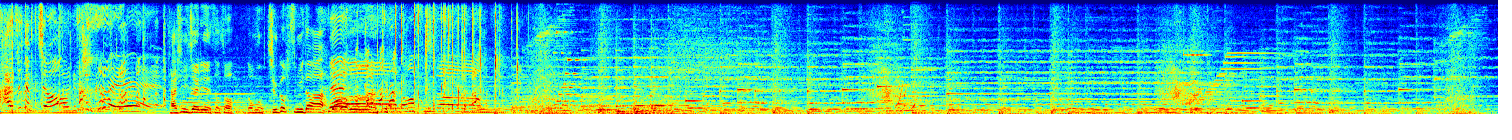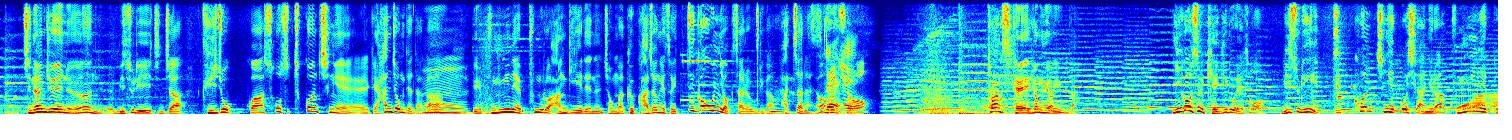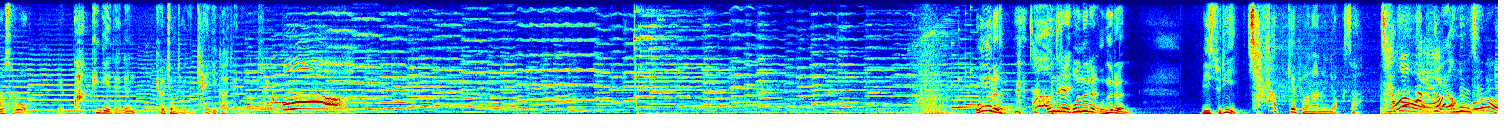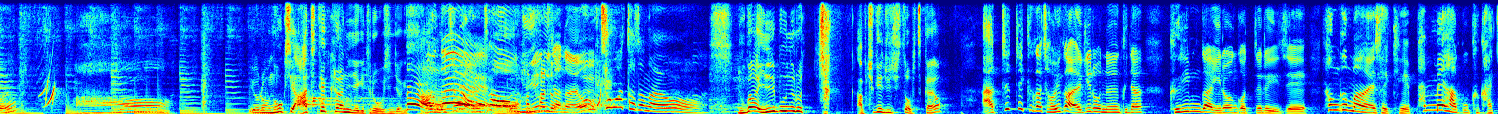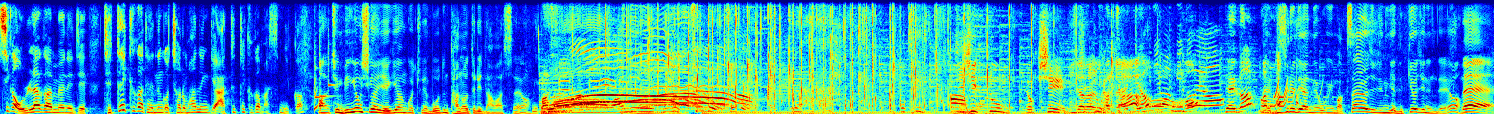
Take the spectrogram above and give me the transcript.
아주 맵죠? 이렇게 상큼해. 다시 이 자리에 서서 너무 즐겁습니다. 네. 지난주에는 미술이 진짜 귀족과 소수 특권층에 이렇게 한정되다가 음. 국민의 품으로 안기게 되는 정말 그 과정에서의 뜨거운 역사를 우리가 봤잖아요. 네. 그렇죠. 프랑스 대혁명입니다. 이것을 계기로 해서 미술이 특권층의 것이 아니라 국민의 것으로 이게 바뀌게 되는 결정적인 계기가 되는 거죠. 오늘은 오늘은 오늘은 오늘은 미술이 차갑게 변하는 역사. 차가워요? 오늘은 차가워요? 여러분 혹시 아트테크라는 얘기 들어보신 적 있어요? 네. 엄청 유행이잖아요. 핫하잖아요. 누가 1분으로 착 압축해 주실 수 없을까요? 아트테크가 저희가 알기로는 그냥 그림과 이런 것들을 이제 현금화해서 이렇게 판매하고 그 가치가 올라가면 이제 재테크가 되는 것처럼 하는 게 아트테크가 맞습니까? 아, 지금 민경 씨가 얘기한 것 중에 모든 단어들이 나왔어요. 와, 완전 최고, 최고. 지식둥 역시 이자를 가자. 언니만 믿어요. 내가? 네, 미술에 대한 내용이 막 쌓여지는 게 느껴지는데요. 네.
